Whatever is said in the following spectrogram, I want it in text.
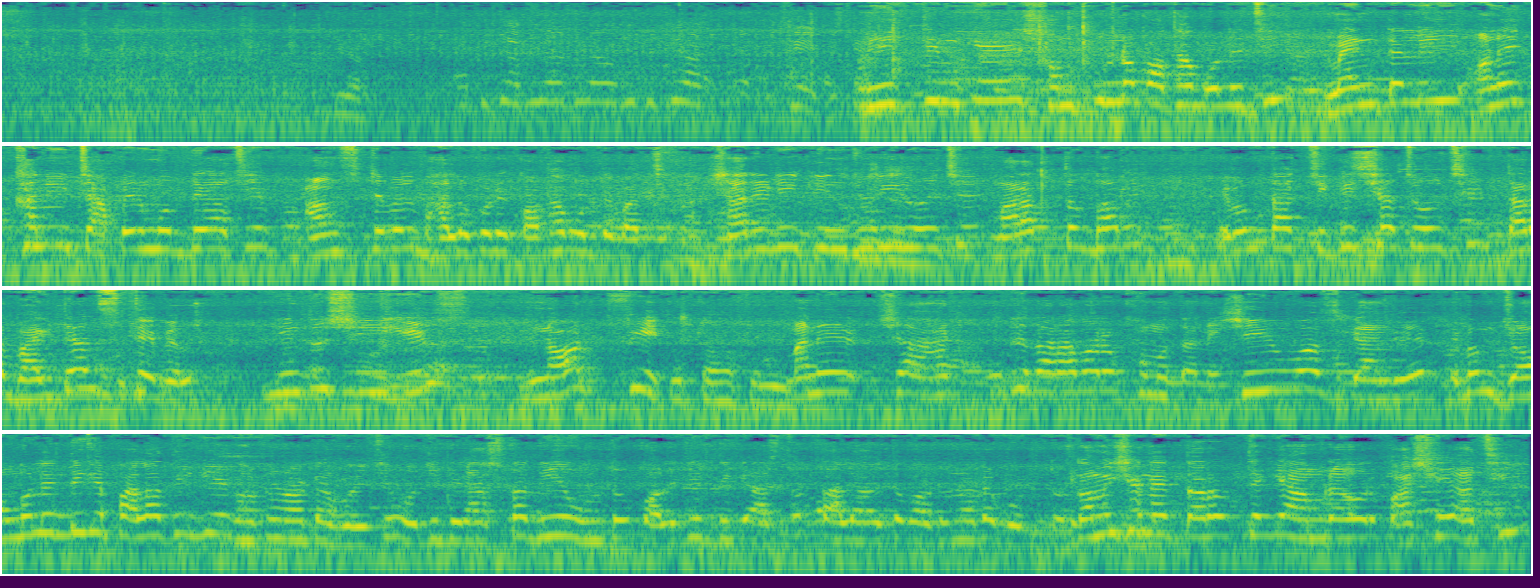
ভিকটিমকে সম্পূর্ণ কথা বলেছি। মেন্টালি অনেকখানি চাপের মধ্যে আছে আনস্টেবল ভালো করে কথা বলতে পারছে না। শারীরিক ইনজুরি হয়েছে মারাত্মকভাবে এবং তার চিকিৎসা চলছে, তার ভাইটাল স্টেবল কিন্তু শি ইজ নট ফিট মানে সে হাট- উঠে দাঁড়াবারও ক্ষমতা নেই। শি ওয়াজ গ্যাংরেপ এবং জঙ্গলের দিকে পালাতে গিয়ে ঘটনাটা হয়েছে। ও যদি রাস্তা দিয়ে উল্টো কলেজের দিকে আসতো, তাহলে হয়তো ঘটনাটা ঘটতো। কমিশনের তরফ থেকে আমরা ওর পাশে আছি।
